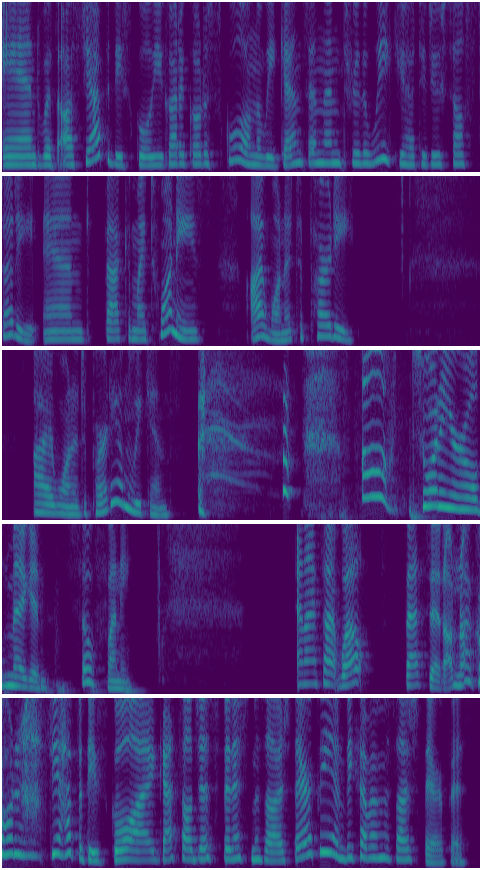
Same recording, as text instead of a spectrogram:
And with osteopathy school, you got to go to school on the weekends and then through the week you have to do self-study. And back in my 20s, I wanted to party. I wanted to party on the weekends. oh, 20 year old Meaghan. So funny. And I thought, well, that's it. I'm not going to osteopathy school. I guess I'll just finish massage therapy and become a massage therapist.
